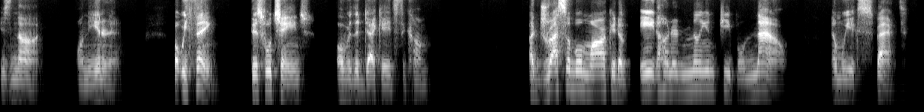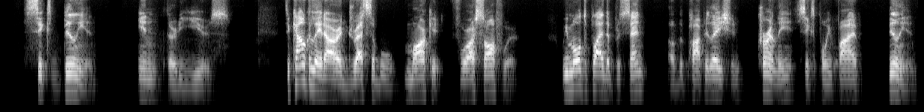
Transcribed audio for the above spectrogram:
is not on the internet. But we think this will change over the decades to come. Addressable market of 800 million people now, and we expect 6 billion in 30 years. To calculate our addressable market for our software, we multiply the percent of the population, currently 6.5 billion,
